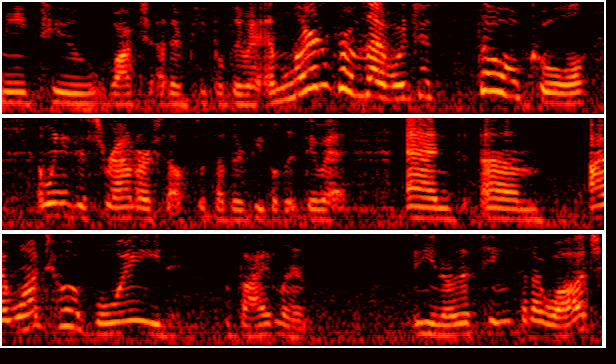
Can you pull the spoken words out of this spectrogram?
need to watch other people do it and learn from them which is so cool. And we need to surround ourselves with other people that do it. And um, i want to avoid violence you know the things that i watch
